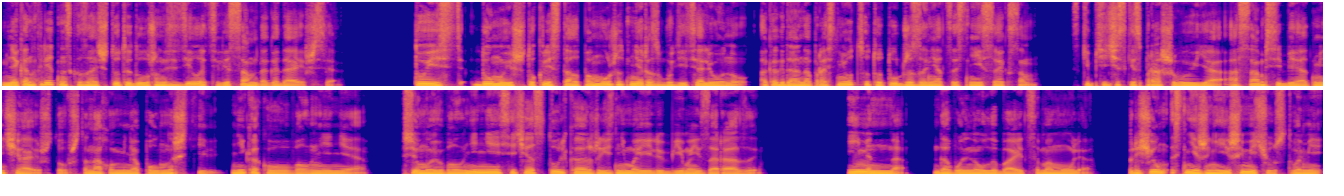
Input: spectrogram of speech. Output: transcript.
Мне конкретно сказать, что ты должен сделать или сам догадаешься? То есть, думаешь, что кристалл поможет мне разбудить Алену, а когда она проснется, то тут же заняться с ней сексом? Скептически спрашиваю я, а сам себе отмечаю, что в штанах у меня полный штиль, никакого волнения. Все мое волнение сейчас только о жизни моей любимой заразы. Именно, довольно улыбается мамуля. Причем с нежнейшими чувствами.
